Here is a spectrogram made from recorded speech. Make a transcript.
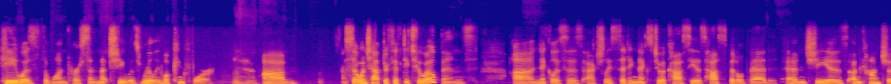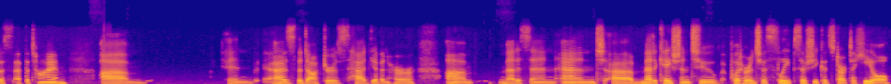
he was the one person that she was really looking for. Mhm. Um, so when chapter 52 opens, uh, Nicholas is actually sitting next to Acacia's hospital bed, and she is unconscious at the time. Um, and as the doctors had given her um, medicine and uh, medication to put her into sleep so she could start to heal.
